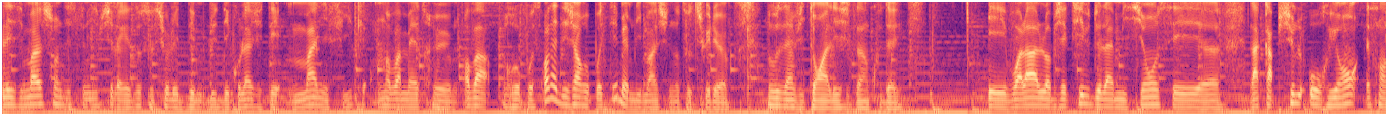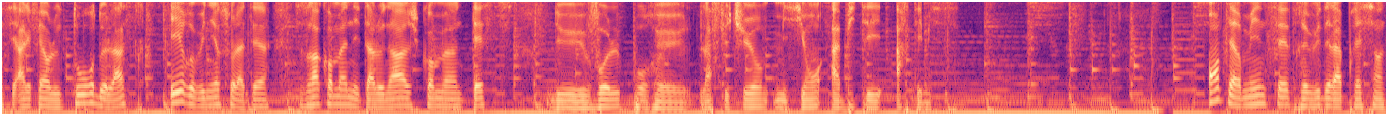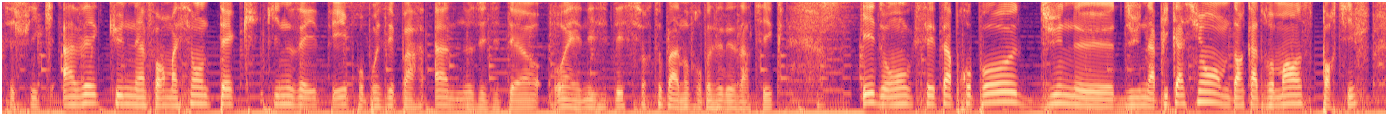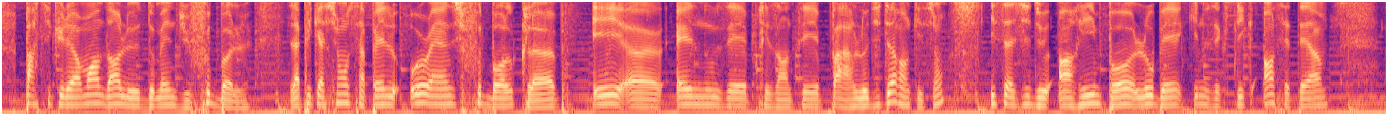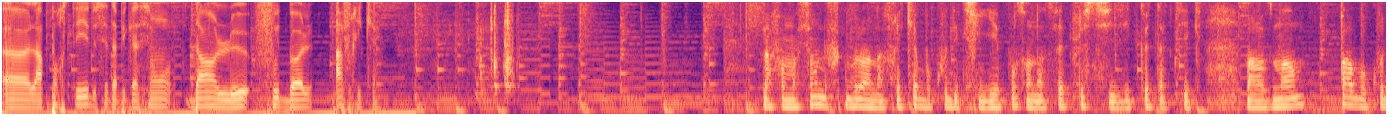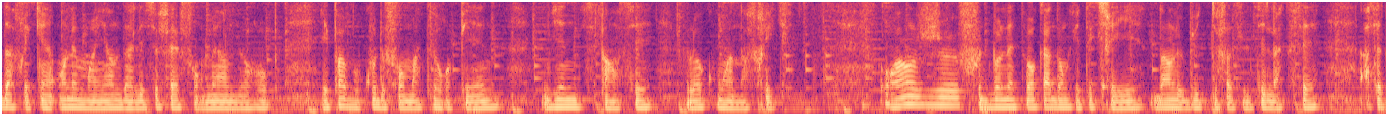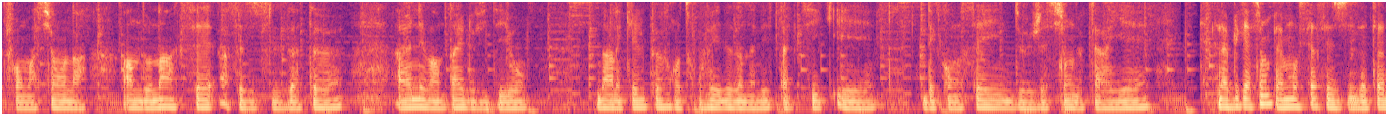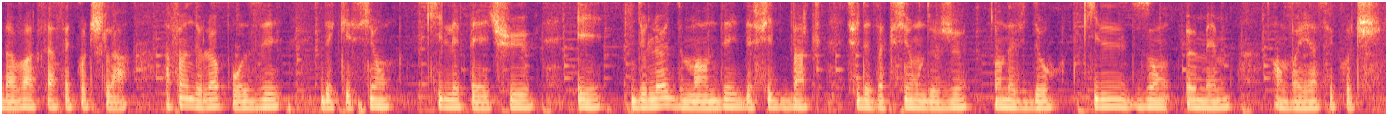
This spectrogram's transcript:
Les images sont disponibles sur les réseaux sociaux. Le, dé- le décollage était magnifique. On va mettre, euh, on va reposter. On a déjà reposté même l'image sur notre Twitter. Nous vous invitons à aller jeter un coup d'œil. Et voilà, l'objectif de la mission, c'est euh, la capsule Orion est censée aller faire le tour de l'astre et revenir sur la Terre. Ce sera comme un étalonnage, comme un test de vol pour euh, la future mission habitée Artemis. On termine cette revue de la presse scientifique avec une information tech qui nous a été proposée par un de nos éditeurs. Ouais, n'hésitez surtout pas à nous proposer des articles. Et donc, c'est à propos d'une application d'encadrement sportif, particulièrement dans le domaine du football. L'application s'appelle Orange Football Club et euh, elle nous est présentée par l'auditeur en question. Il s'agit de Henri Paul Lobet qui nous explique en ces termes euh, la portée de cette application dans le football africain. La formation de football en Afrique est beaucoup décriée pour son aspect plus physique que tactique. Malheureusement, pas beaucoup d'Africains ont les moyens d'aller se faire former en Europe et pas beaucoup de formateurs européens viennent dispenser leur cours en Afrique. Orange Football Network a donc été créé dans le but de faciliter l'accès à cette formation-là en donnant accès à ses utilisateurs à un éventail de vidéos dans lesquelles ils peuvent retrouver des analyses tactiques et des conseils de gestion de carrière. L'application permet aussi à ses utilisateurs d'avoir accès à ces coachs-là afin de leur poser des questions qui les perturbent et de leur demander des feedbacks sur des actions de jeu dans des vidéos qu'ils ont eux-mêmes envoyées à ces coachs.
